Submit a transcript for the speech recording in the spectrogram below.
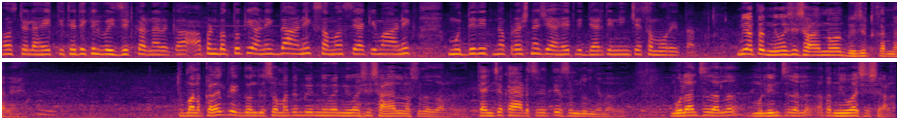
हॉस्टेल आहेत तिथे देखील व्हिजिट करणार का? आपण बघतो की अनेकदा अनेक समस्या किंवा अनेक मुद्दे तिथनं प्रश्न जे आहेत विद्यार्थिनींच्या समोर येतात. मी आता निवासी शाळांना व्हिजिट करणार आहे. तुम्हाला कळेल की एक दोन दिवसामध्ये मी निव निवासी शाळांना सुद्धा जाणार आहे. त्यांच्या काय अडचणी ते समजून घेणार आहे. मुलांचं झालं मुलींचं झालं आता निवासी शाळा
